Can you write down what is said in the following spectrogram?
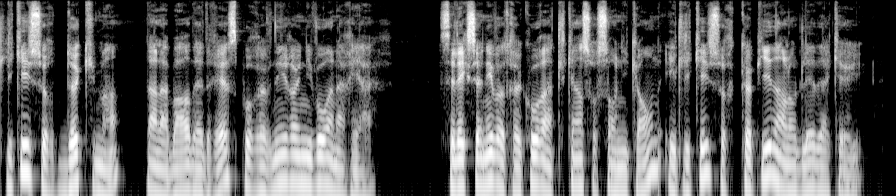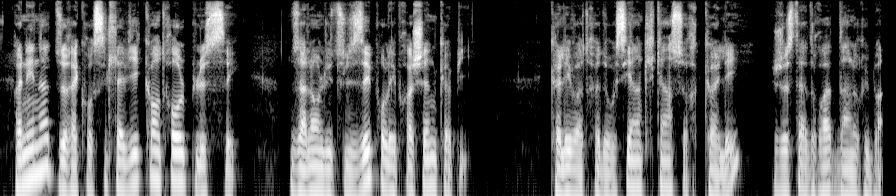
Cliquez sur Document dans la barre d'adresse pour revenir un niveau en arrière. Sélectionnez votre cours en cliquant sur son icône et cliquez sur Copier dans l'onglet d'accueil. Prenez note du raccourci clavier CTRL plus C. Nous allons l'utiliser pour les prochaines copies. Collez votre dossier en cliquant sur Coller, juste à droite dans le ruban.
